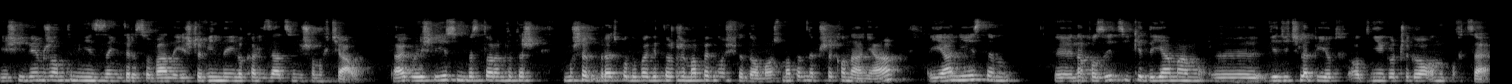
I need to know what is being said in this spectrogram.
jeśli wiem, że on tym nie jest zainteresowany jeszcze w innej lokalizacji niż on chciał. Tak? Bo jeśli jest inwestorem, to też muszę brać pod uwagę to, że ma pewną świadomość, ma pewne przekonania. Ja nie jestem y, na pozycji, kiedy ja mam y, wiedzieć lepiej od, od niego, czego on chce.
